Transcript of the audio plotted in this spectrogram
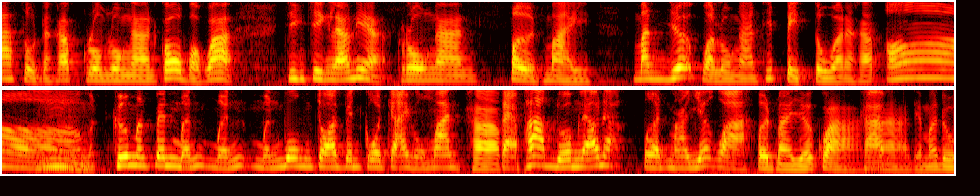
ล่าสุดนะครับกรมโรงงานก็บอกว่าจริง ๆ แล้วเนี่ยโรงงานเปิดใหม่ มันเยอะกว่าโรงงานที่ปิดตัวนะครับ อ๋ออมมันคือมันเป็นเหมือนเหมือนเหมือนวงจรเป็นกลไกของมัน ครับ แต่ภาพรวมแล้วเนี่ยเปิดมาเยอะกว่า เปิดมาเยอะกว่าครับ อ่า เดี๋ยวมาดู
